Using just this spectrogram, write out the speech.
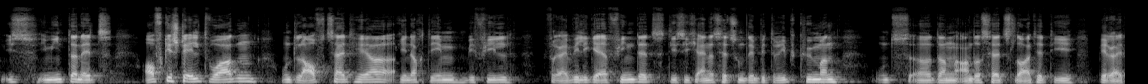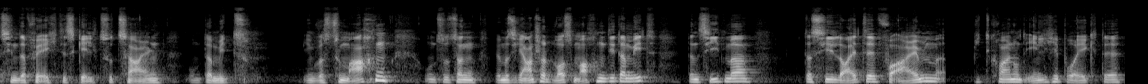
ist im Internet aufgestellt worden und Laufzeit her, je nachdem, wie viel Freiwillige er findet, die sich einerseits um den Betrieb kümmern und äh, dann andererseits Leute, die bereit sind, dafür echtes Geld zu zahlen, um damit irgendwas zu machen. Und sozusagen, wenn man sich anschaut, was machen die damit, dann sieht man, dass sie Leute vor allem Bitcoin und ähnliche Projekte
